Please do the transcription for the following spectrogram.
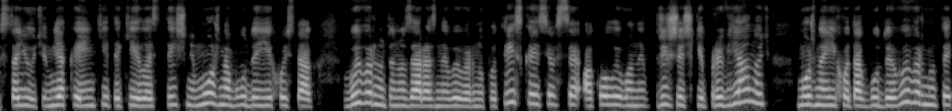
стають м'якенькі, такі еластичні, можна буде їх ось так вивернути, але зараз не виверну, потріскається все. А коли вони трішечки прив'януть, можна їх отак буде вивернути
